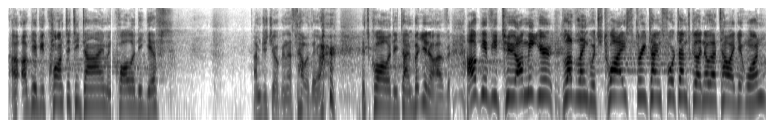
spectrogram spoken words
I'll give you quantity time and quality gifts. I'm just joking, that's not what they are. it's quality time, but you know how. I'll give you two, I'll meet your love language twice, three times, four times, because I know that's how I get one.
